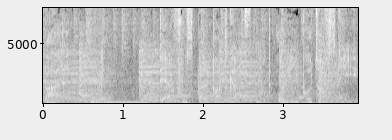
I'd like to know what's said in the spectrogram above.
Ball. Der Fußball-Podcast mit Uli Potowski.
